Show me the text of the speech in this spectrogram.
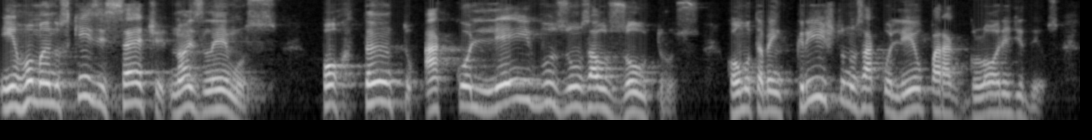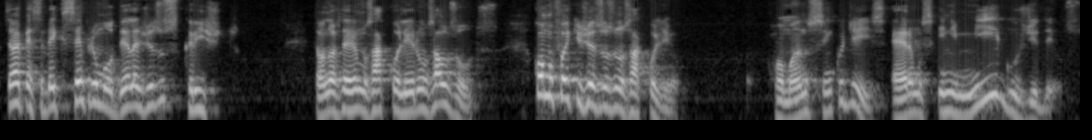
Em Romanos 15, 7, nós lemos: Portanto, acolhei-vos uns aos outros, como também Cristo nos acolheu para a glória de Deus. Você vai perceber que sempre o modelo é Jesus Cristo. Então nós devemos acolher uns aos outros. Como foi que Jesus nos acolheu? Romanos 5 diz: éramos inimigos de Deus.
